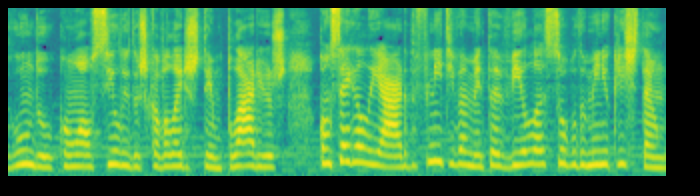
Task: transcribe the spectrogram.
II, com o auxílio dos Cavaleiros Templários, consegue aliar definitivamente a vila sob o domínio cristão,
